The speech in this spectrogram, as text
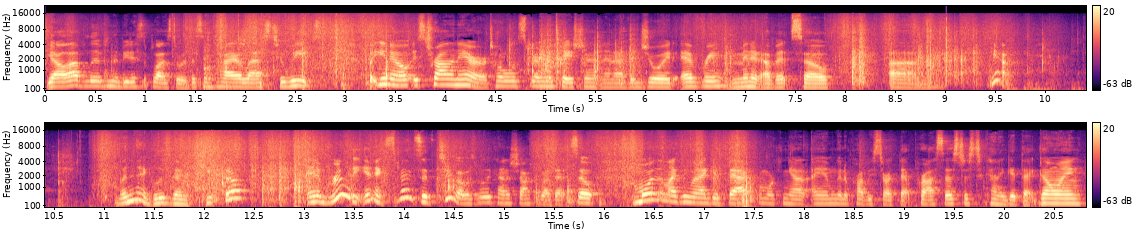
Y'all, I've lived in the beauty supply store this entire last two weeks. But you know, it's trial and error, total experimentation, and I've enjoyed every minute of it. So, um, yeah. Wasn't that glue gun cute though? And really inexpensive too. I was really kind of shocked about that. So more than likely when I get back from working out, I am going to probably start that process just to kind of get that going.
